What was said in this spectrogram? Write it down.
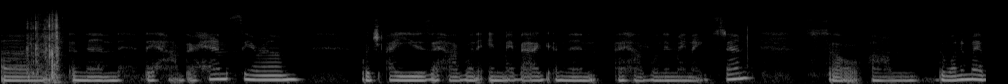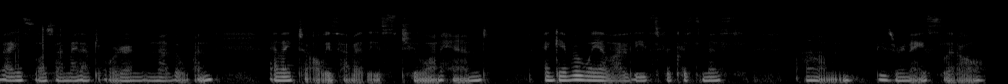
Um, and then they have their hand serum, which I use. I have one in my bag and then I have one in my nightstand. So um, the one in my bag is low, so I might have to order another one. I like to always have at least two on hand. I give away a lot of these for Christmas. Um, these were nice little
